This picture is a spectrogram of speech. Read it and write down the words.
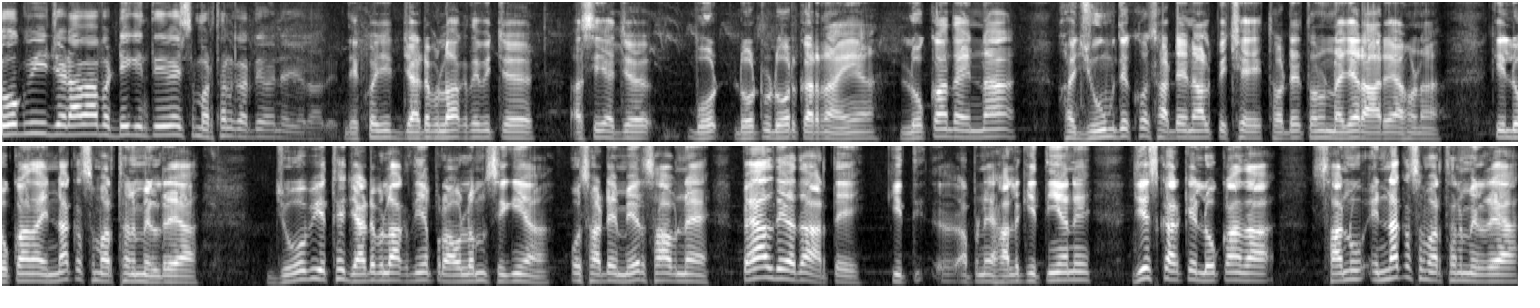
ਲੋਕ ਵੀ ਜਿਹੜਾ ਵਾ ਵੱਡੀ ਗਿਣਤੀ ਦੇ ਵਿੱਚ ਸਮਰਥਨ ਕਰਦੇ ਹੋਏ ਨਜ਼ਰ ਆ ਰਹੇ ਦੇਖੋ ਜੀ ਜੱਡ ਬਲਾਕ ਦੇ ਵਿੱਚ ਅਸੀਂ ਅੱਜ ਡੋਰ ਟੂ ਡੋਰ ਕਰਨ ਆਏ ਆ ਲੋਕਾਂ ਦਾ ਇੰਨਾ ਹਜੂਮ ਦੇਖੋ ਸਾਡੇ ਨਾਲ ਪਿੱਛੇ, ਤੁਹਾਡੇ ਤੁਹਾਨੂੰ ਨਜ਼ਰ ਆ ਰਿਹਾ ਹੋਣਾ ਕਿ ਲੋਕਾਂ ਦਾ ਇੰਨਾ ਕੁ ਸਮਰਥਨ ਮਿਲ ਰਿਹਾ। ਜੋ ਵੀ ਇੱਥੇ ਜੱਡ ਬਲਾਕ ਦੀਆਂ ਪ੍ਰੋਬਲਮ ਸੀਗੀਆਂ, ਉਹ ਸਾਡੇ ਮੇਅਰ ਸਾਹਿਬ ਨੇ ਪਹਿਲ ਦੇ ਆਧਾਰ ਤੇ ਕੀਤੀ ਆਪਣੇ ਹੱਲ ਕੀਤੀਆਂ ਨੇ। ਜਿਸ ਕਰਕੇ ਲੋਕਾਂ ਦਾ ਸਾਨੂੰ ਇੰਨਾ ਕੁ ਸਮਰਥਨ ਮਿਲ ਰਿਹਾ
